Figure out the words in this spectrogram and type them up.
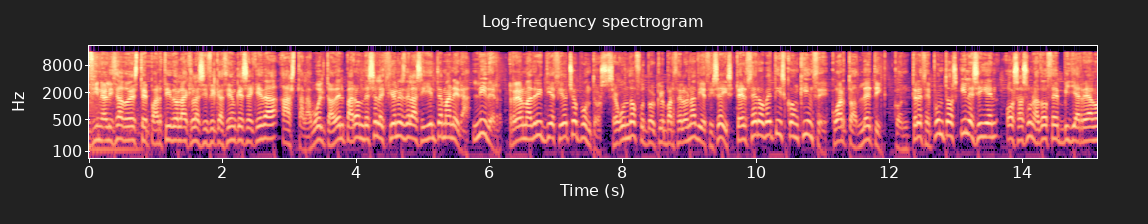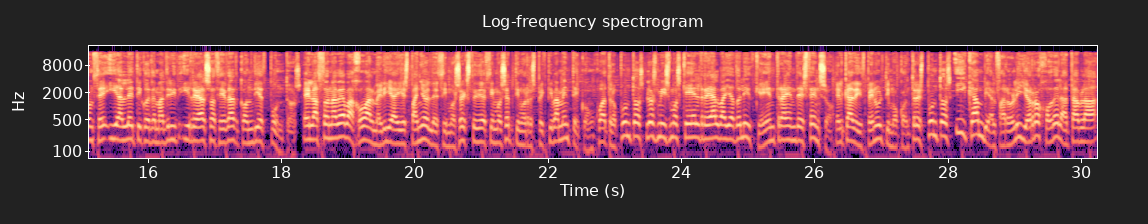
finalizado este partido, la clasificación que se queda hasta la vuelta del parón de selecciones de la siguiente manera. Líder, Real Madrid 18 puntos. Segundo, Fútbol Club Barcelona 16. Tercero, Betis con 15. Cuarto, Athletic con 13 puntos. Y le siguen Osasuna 12, Villarreal 11 y Atlético de Madrid y Real Sociedad con 10 puntos. En la zona de abajo, Almería y Español decimosexto y decimoséptimo respectivamente con 4 puntos, los mismos que el Real Valladolid que entra en descenso. El Cádiz penúltimo con 3 puntos y cambia el farolillo rojo de la tabla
